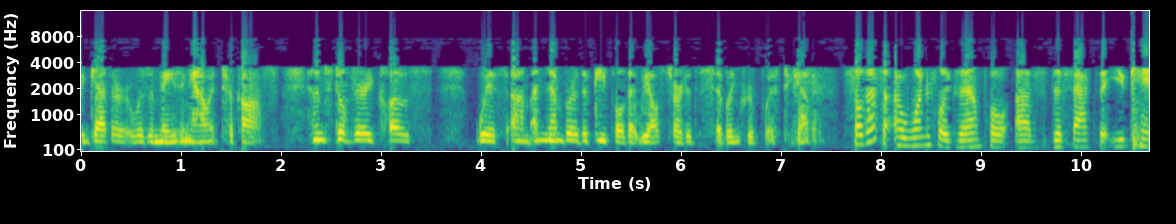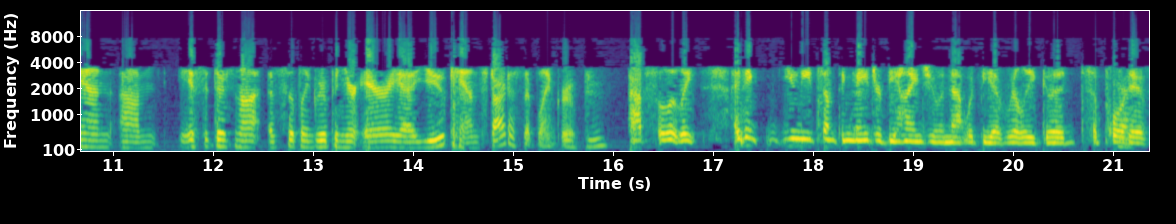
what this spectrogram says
together it was amazing how it took off. And i'm still very close with um, a number of the people that we all started the sibling group with together. So that's a wonderful example of the fact that you can, um, if there's not a sibling group in your area, you can start a sibling group. absolutely. I think you need something major behind you and that would be a really good supportive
